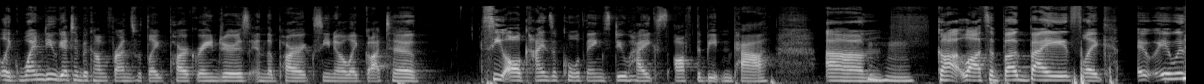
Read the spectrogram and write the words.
like when do you get to become friends with like park rangers in the parks? You know like got to see all kinds of cool things do hikes off the beaten path. Um mm-hmm. got lots of bug bites. Like it, it was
